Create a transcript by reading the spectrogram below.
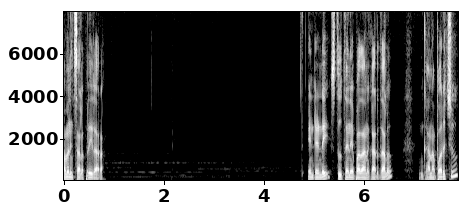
గమనించాలి ప్రియులారా? ఏంటండి? స్థుతి అనే పదానికి అర్థాలు? ఘనపరచు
